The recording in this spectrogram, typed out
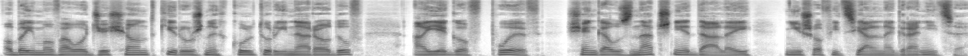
obejmowało dziesiątki różnych kultur i narodów, a jego wpływ sięgał znacznie dalej niż oficjalne granice.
